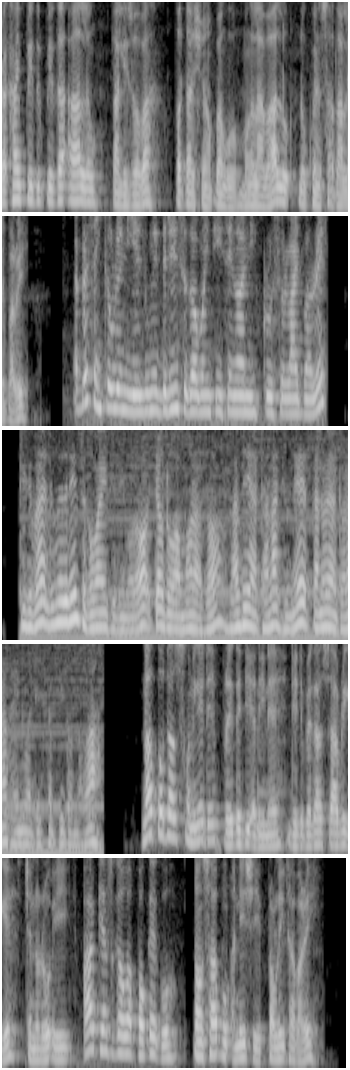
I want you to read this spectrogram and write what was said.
ရခိုင်ပြည်သူပြည်သားအားလုံးတာလီစောပါတော်တာရှောင်းပေါင်းကိုမင်္ဂလာပါလို့နှုတ်ခွန်းဆက်သလိုက်ပါရစေအပတ်စဉ်ထုတ်လွှင့်နေတဲ့လူငယ်သတင်းစကားဝိုင်းကြီးစင်ကနေကရိုဆိုလိုက်ပါရယ်ဒီတစ်ပတ်လူငယ်သတင်းစကားဝိုင်းအစီအစဉ်ကိုတော့ကြောက်တော်အောင်မောတာဆိုရပြရဒါလဖြူနဲ့တန်တော့ရဒေါ်လာခိုင်တို့ကတင်ဆက်ပေးတော့မှာပါနောက်တော်တာဆွန်နေတဲ့ပြည်သူအနေနဲ့ဒီတစ်ပတ်ကစာပြီးကကျွန်တော်တို့ဤအာကန်စကာဝါပေါကက်ကိုတောင်စားပုံအနည်းရှိပြောင်းလဲထားပါရစေ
